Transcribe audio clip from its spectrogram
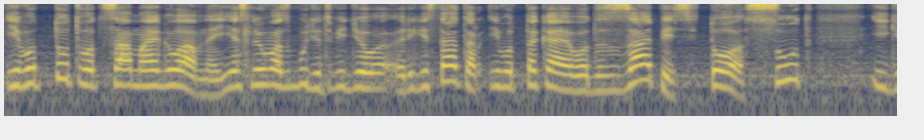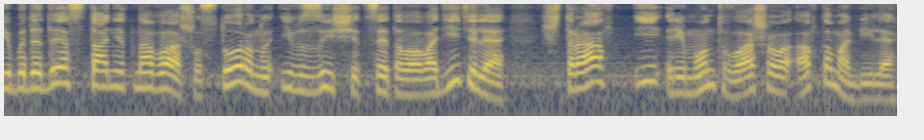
И вот тут вот самое главное, если у вас будет видеорегистратор и вот такая вот запись, то суд и ГИБДД станет на вашу сторону и взыщет с этого водителя штраф и ремонт вашего автомобиля.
